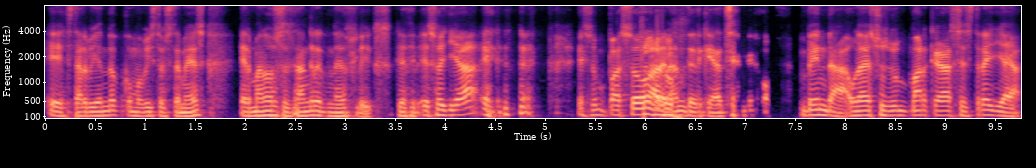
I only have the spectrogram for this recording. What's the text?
eh, estar viendo, como he visto este mes, Hermanos de Sangre en Netflix. Es decir, eso ya es un paso adelante de que HBO venda una de sus marcas estrella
